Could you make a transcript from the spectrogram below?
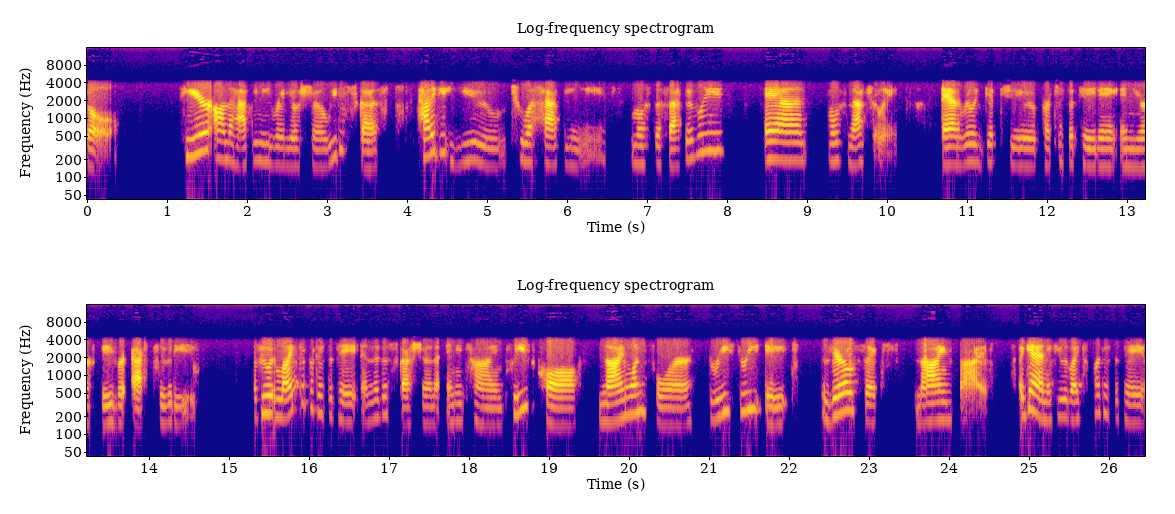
Soul. Here on the Happy Knee radio show, we discuss how to get you to a happy knee most effectively and most naturally, and really get you participating in your favorite activities if you would like to participate in the discussion at any time, please call 914 338 0695. Again, if you would like to participate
